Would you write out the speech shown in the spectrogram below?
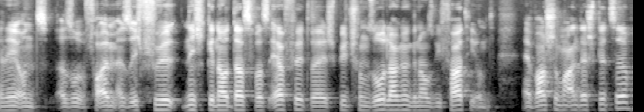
Ja, nee, und also vor allem, also ich fühle nicht genau das, was er fühlt, weil er spielt schon so lange, genauso wie Fatih und er war schon mal an der Spitze.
